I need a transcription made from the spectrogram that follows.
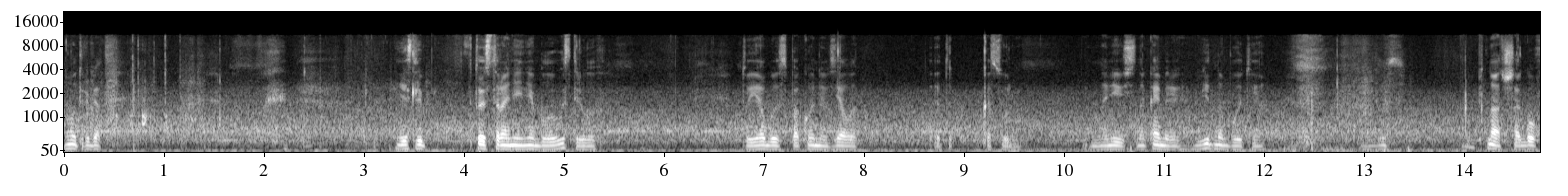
Вот, ребят. Если в той стороне не было выстрелов, то я бы спокойно взял эту косулю. Надеюсь, на камере видно будет ее. Здесь ну, 15 шагов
